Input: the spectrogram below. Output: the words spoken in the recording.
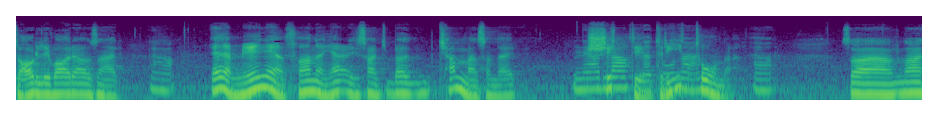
dagligvarer og sånn her. Ja. Er det mulig å få noe? Bare kommer en sånn der skittig drittone. Ja. Så eh, nei.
